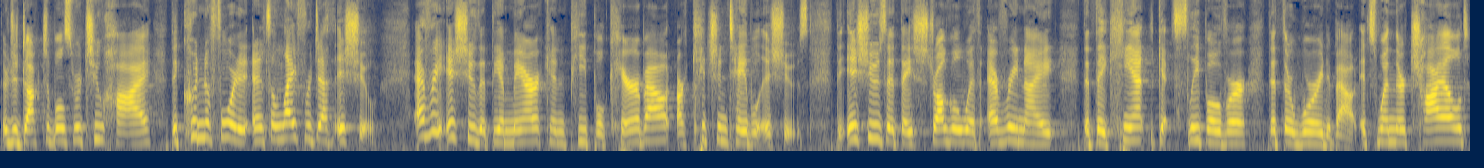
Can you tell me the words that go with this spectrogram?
their deductibles were too high, they couldn't afford it, and it's a life or death issue. Every issue that the American people care about are kitchen table issues. The issues that they struggle with every night, that they can't get sleep over, that they're worried about. It's when their child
